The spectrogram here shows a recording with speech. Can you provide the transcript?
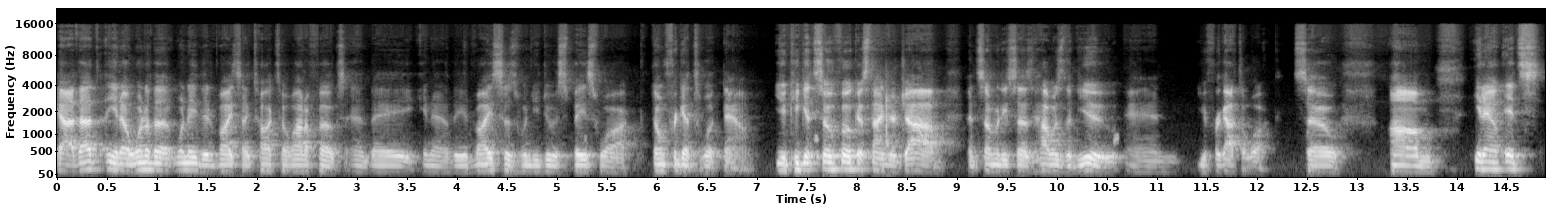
yeah, that you know one of the one of the advice I talk to a lot of folks, and they you know the advice is when you do a spacewalk, don't forget to look down. You could get so focused on your job, and somebody says, "How was the view?" and you forgot to look. So, um, you know, it's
